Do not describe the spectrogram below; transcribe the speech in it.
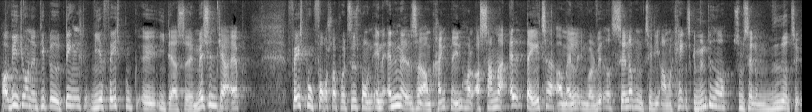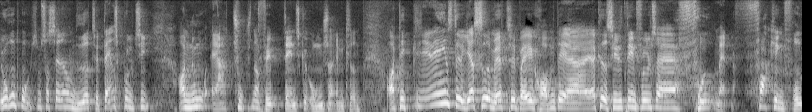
Og videoerne de blev delt via Facebook øh, i deres øh, Messenger-app, Facebook får så på et tidspunkt en anmeldelse om krænkende indhold og samler alt data om alle involverede, sender dem til de amerikanske myndigheder, som sender dem videre til Europol, som så sender dem videre til dansk politi, og nu er 1005 danske unge så anklaget. Og det, det eneste, jeg sidder med tilbage i kroppen, det er, jeg kan sige det, det er en følelse af fryd, mand. Fucking fryd.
